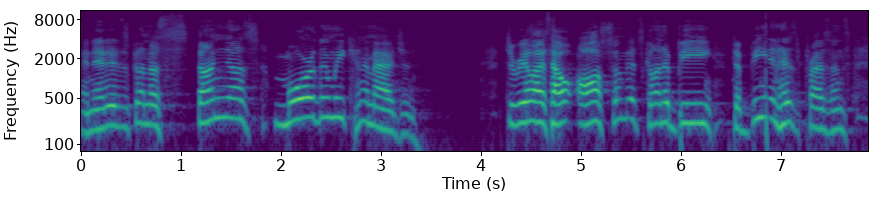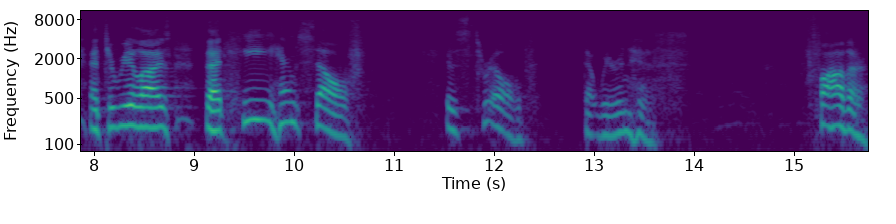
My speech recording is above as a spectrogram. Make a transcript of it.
And it is going to stun us more than we can imagine to realize how awesome it's going to be to be in his presence and to realize that he himself is thrilled that we're in his. Father,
